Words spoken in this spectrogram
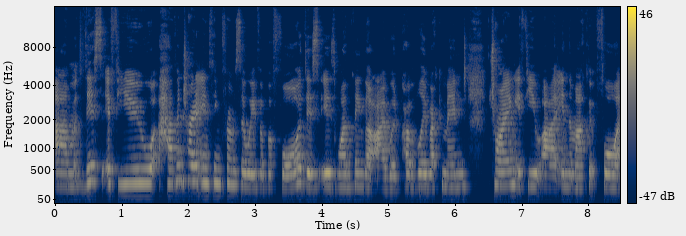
Um, this, if you haven't tried anything from Zoeva before, this is one thing that I would probably recommend trying if you are in the market for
